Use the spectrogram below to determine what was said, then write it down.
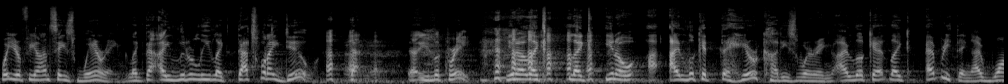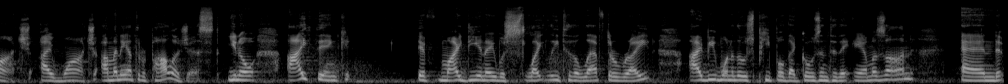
what your fiance's wearing. Like that, I literally like that's what I do. That, you look great. You know, like like you know, I, I look at the haircut he's wearing. I look at like everything. I watch. I watch. I'm an anthropologist. You know, I think if my DNA was slightly to the left or right, I'd be one of those people that goes into the Amazon and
